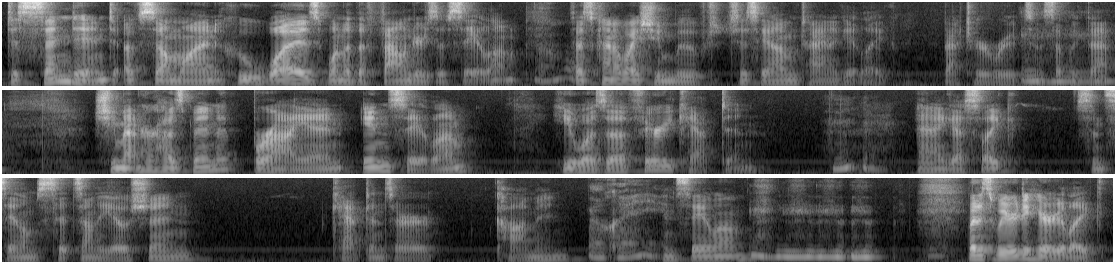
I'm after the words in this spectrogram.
descendant of someone who was one of the founders of Salem. Oh. That's kind of why she moved to Salem, trying to get like back to her roots and stuff like mm-hmm. that. She met her husband Brian in Salem. He was a ferry captain, hmm. and I guess like since Salem sits on the ocean, captains are common Okay. in Salem. but it's weird to hear like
